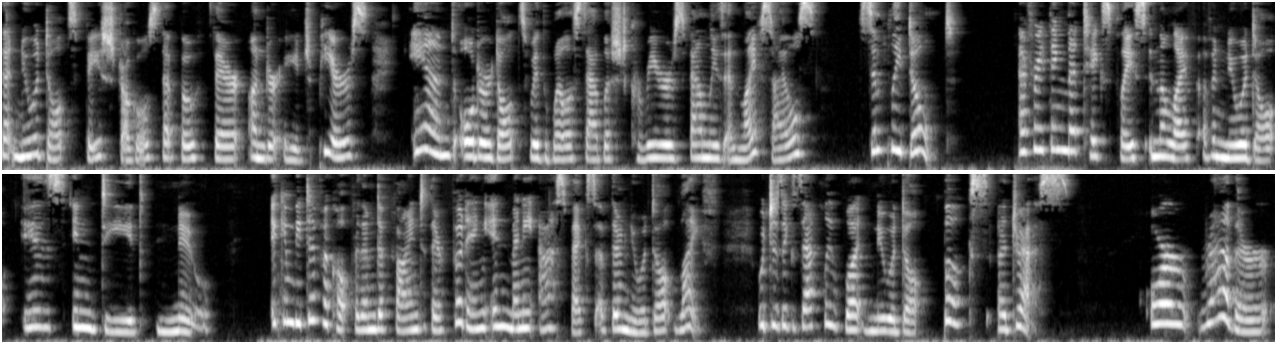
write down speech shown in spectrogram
that new adults face struggles that both their underage peers and older adults with well established careers, families, and lifestyles simply don't. Everything that takes place in the life of a new adult is indeed new. It can be difficult for them to find their footing in many aspects of their new adult life, which is exactly what new adult books address. Or rather,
